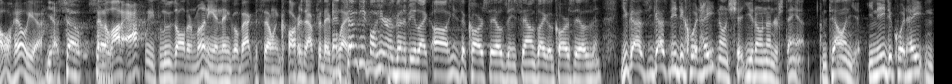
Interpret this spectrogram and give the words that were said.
Oh hell yeah. Yeah. So, so. And a lot of athletes lose all their money and then go back to selling cars after they play. And some people here are going to be like, "Oh, he's a car salesman. He sounds like a car salesman." You guys, you guys need to quit hating on shit you don't understand. I'm telling you, you need to quit hating.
